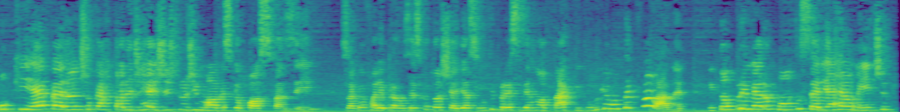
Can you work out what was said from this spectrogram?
O que é perante o cartório de registro de imóveis que eu posso fazer? Só que eu falei para vocês que eu tô cheia de assunto e preciso anotar aqui tudo que eu vou ter que falar, né? Então, o primeiro ponto seria realmente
